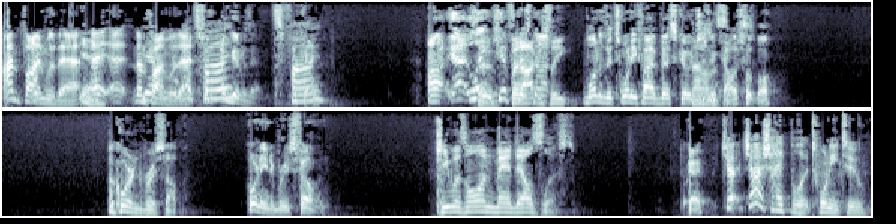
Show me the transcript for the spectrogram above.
I'm fine with that. Yeah. I, I, I'm Yeah, fine with that. that's fine. I'm good with that. It's fine. Uh, yeah, Lane So, Kiffin is not one of the 25 best coaches in college football, According to Bruce Feldman, according to Bruce Feldman. he was on Mandel's list. Okay. Jo- Josh Heupel at 22.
